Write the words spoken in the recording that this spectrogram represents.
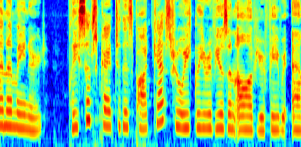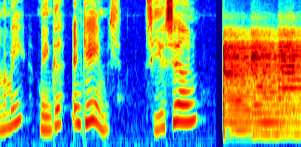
Anime Maynard. Please subscribe to this podcast for weekly reviews on all of your favorite anime, manga, and games. See you soon!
